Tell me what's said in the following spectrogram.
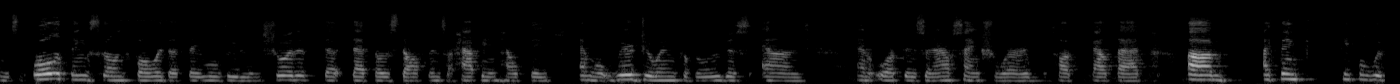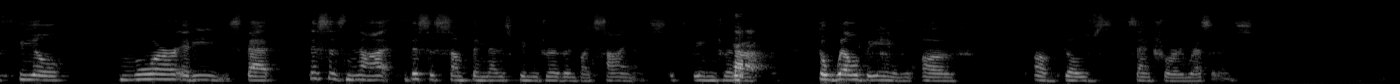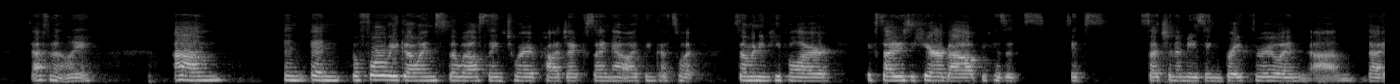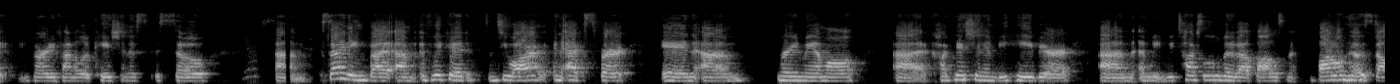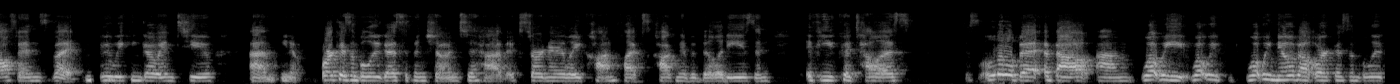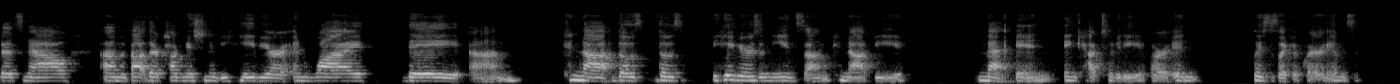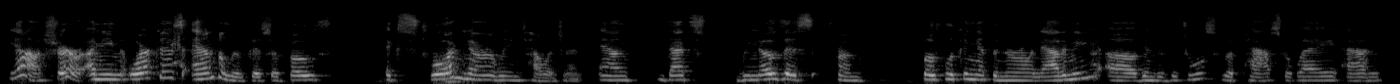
and all the things going forward that they will do to ensure that, that, that those dolphins are happy and healthy. And what we're doing for belugas and, and orcas in our sanctuary, we'll talk about that. Um, I think people would feel more at ease that this is not, this is something that is being driven by science. It's being driven yeah. the well-being of, of those sanctuary residents. Definitely. Um, and, and before we go into the whale sanctuary projects, I know I think that's what so many people are excited to hear about because it's it's such an amazing breakthrough and um, that you've already found a location is, is so um, exciting. But um, if we could, since you are an expert in um, marine mammal uh, cognition and behavior, um, and we, we talked a little bit about bottles, bottlenose dolphins, but maybe we can go into um, you know, orcas and belugas have been shown to have extraordinarily complex cognitive abilities. And if you could tell us just a little bit about um, what we what we what we know about orcas and belugas now um, about their cognition and behavior and why they um, cannot those those behaviors and needs um, cannot be met in in captivity or in places like aquariums. Yeah, sure. I mean, orcas and belugas are both extraordinarily intelligent. And that's, we know this from both looking at the neuroanatomy of individuals who have passed away and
